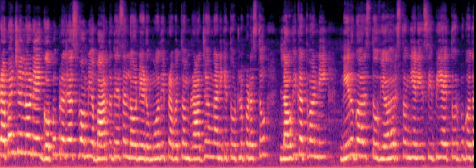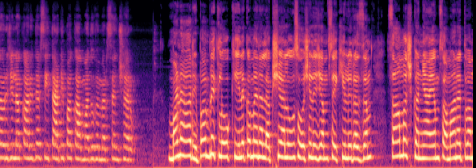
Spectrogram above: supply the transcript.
ప్రపంచంలోనే గొప్ప ప్రజాస్వామ్య భారతదేశంలో నేడు మోదీ ప్రభుత్వం రాజ్యాంగానికి తూట్లు పడుస్తూ లౌకికత్వాన్ని నీరుగారుస్తూ వ్యవహరిస్తుంది అని సిపిఐ తూర్పుగోదావరి జిల్లా కార్యదర్శి తాటిపాక మధు విమర్శించారు. మన రిపబ్లిక్లో కీలకమైన లక్ష్యాలు సోషలిజం సెక్యులరిజం సామాజిక న్యాయం సమానత్వం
